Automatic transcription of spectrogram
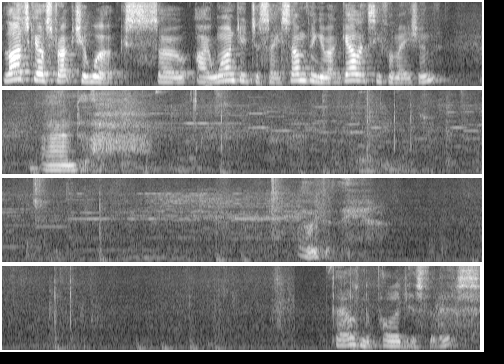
large-scale structure works. So I wanted to say something about galaxy formation, and... Uh, okay. thousand apologies for this.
